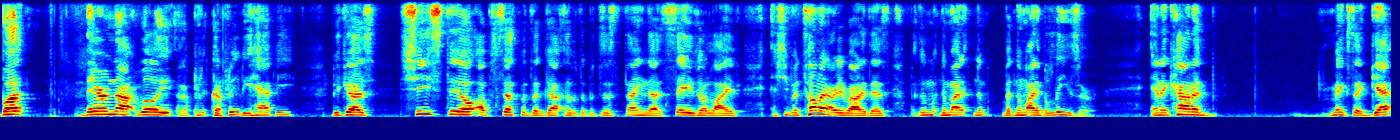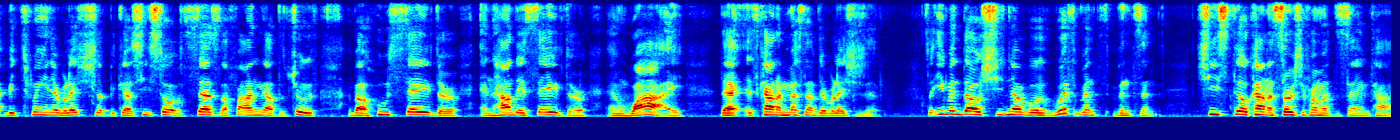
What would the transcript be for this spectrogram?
but they're not really completely happy because she's still obsessed with the guy with this thing that saves her life, and she's been telling everybody this, but nobody, but nobody believes her, and it kind of makes a gap between their relationship because she's so obsessed with finding out the truth about who saved her and how they saved her and why that it's kind of messing up their relationship. So even though she never was with Vincent, she's still kind of searching for him at the same time.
